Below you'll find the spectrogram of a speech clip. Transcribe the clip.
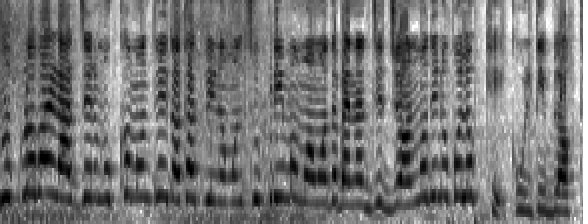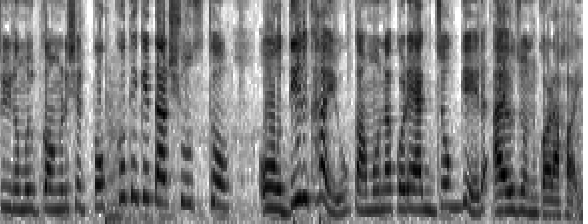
শুক্রবার রাজ্যের মুখ্যমন্ত্রী তথা তৃণমূল সুপ্রিমো মমতা ব্যানার্জির জন্মদিন উপলক্ষে কুলটি ব্লক তৃণমূল কংগ্রেসের পক্ষ থেকে তার সুস্থ ও দীর্ঘায়ু কামনা করে এক যজ্ঞের আয়োজন করা হয়।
